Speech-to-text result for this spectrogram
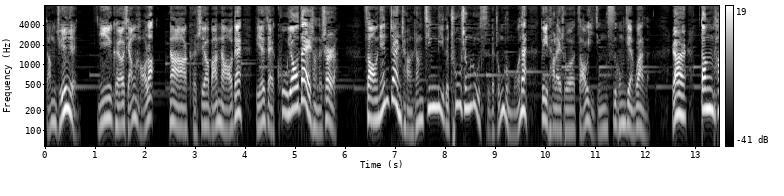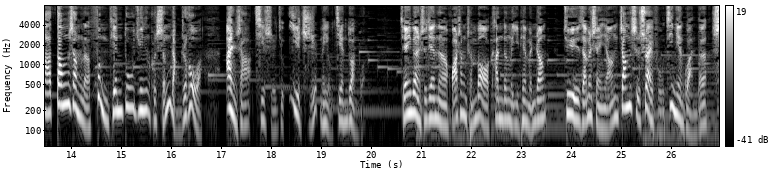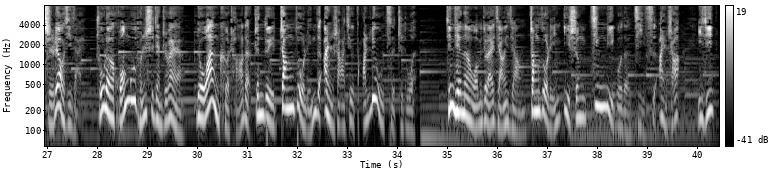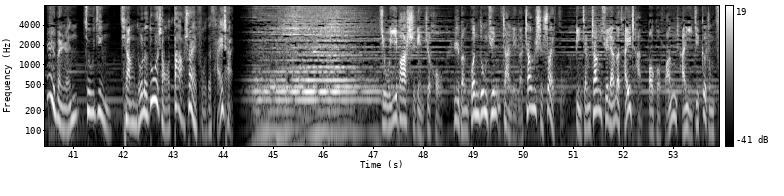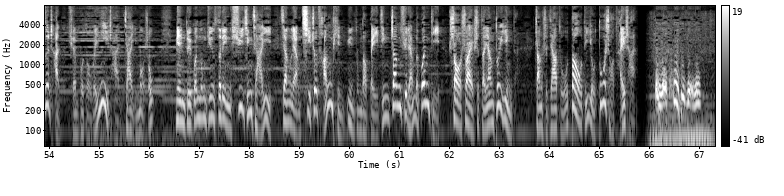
当军人，你可要想好了。”那可是要把脑袋别在裤腰带上的事儿啊！早年战场上经历的出生入死的种种磨难，对他来说早已经司空见惯了。然而，当他当上了奉天督军和省长之后啊，暗杀其实就一直没有间断过。前一段时间呢，《华商晨报》刊登了一篇文章，据咱们沈阳张氏帅府纪念馆的史料记载，除了皇姑屯事件之外啊。有案可查的针对张作霖的暗杀就达六次之多。今天呢，我们就来讲一讲张作霖一生经历过的几次暗杀，以及日本人究竟抢夺了多少大帅府的财产。九一八事变之后，日本关东军占领了张氏帅府，并将张学良的财产，包括房产以及各种资产，全部作为逆产加以没收。面对关东军司令虚情假意将两汽车藏品运送到北京张学良的官邸，少帅是怎样对应的？张氏家族到底有多少财产？我父亲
